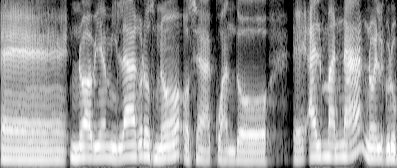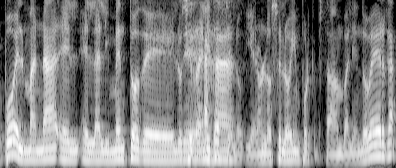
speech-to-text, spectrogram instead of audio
Eh, no había milagros, no. O sea, cuando eh, al maná, no el grupo, el maná, el, el alimento de los De- israelitas, ajá. se lo dieron los Elohim porque pues, estaban valiendo verga.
